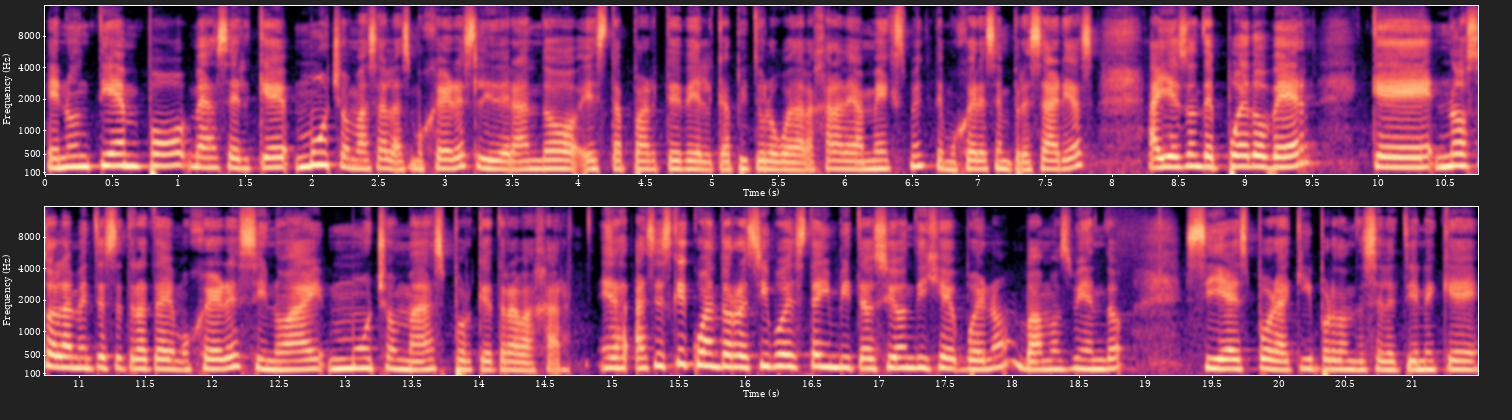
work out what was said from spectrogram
En un tiempo me acerqué mucho más a las mujeres, liderando esta parte del capítulo Guadalajara de Amexmec, de mujeres empresarias. Ahí es donde puedo ver que no solamente se trata de mujeres, sino hay mucho más por qué trabajar. Eh, así es que cuando recibo esta invitación dije, bueno, vamos viendo si es por aquí por donde se le tiene que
